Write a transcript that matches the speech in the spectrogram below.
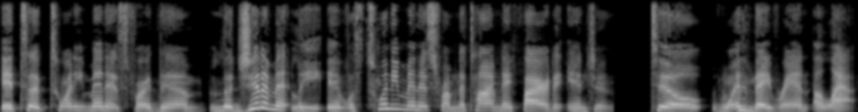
it took 20 minutes for them. Legitimately, it was 20 minutes from the time they fired the engine till when they ran a lap.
